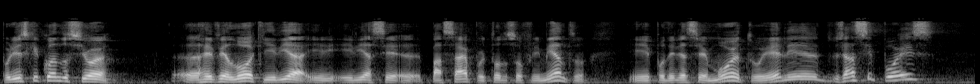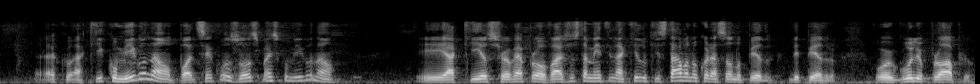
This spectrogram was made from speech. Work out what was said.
Por isso que quando o Senhor uh, revelou que iria, iria ser, passar por todo o sofrimento e poderia ser morto, ele já se pôs uh, aqui comigo não, pode ser com os outros, mas comigo não. E aqui o Senhor vai provar justamente naquilo que estava no coração do Pedro, de Pedro, o orgulho próprio,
